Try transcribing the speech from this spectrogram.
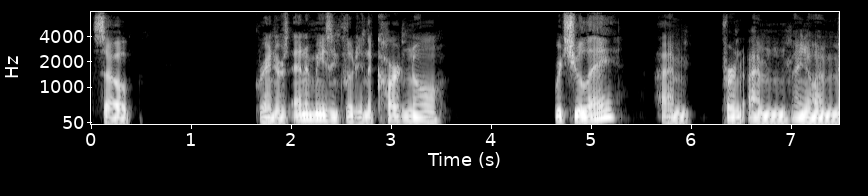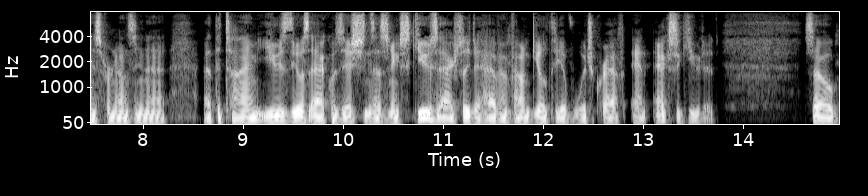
So, Grandier's enemies, including the Cardinal Richelieu, I'm I'm I know I'm mispronouncing that at the time, used those acquisitions as an excuse actually to have him found guilty of witchcraft and executed. So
